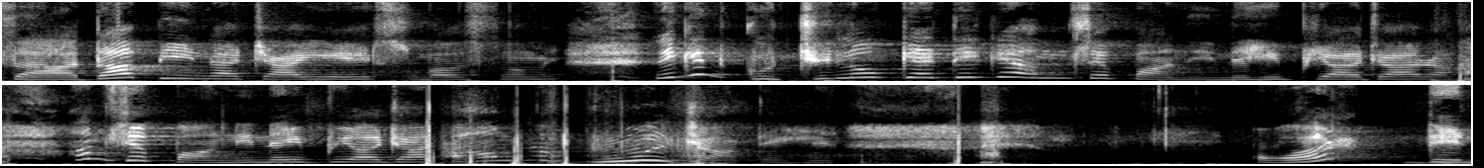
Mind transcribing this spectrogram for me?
ज़्यादा पीना चाहिए इस मौसम में। लेकिन कुछ लोग कहते हैं कि हमसे पानी नहीं पिया जा रहा। हमसे पानी नहीं पिया जा रहा, हम लोग भूल जाते हैं। और दिन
